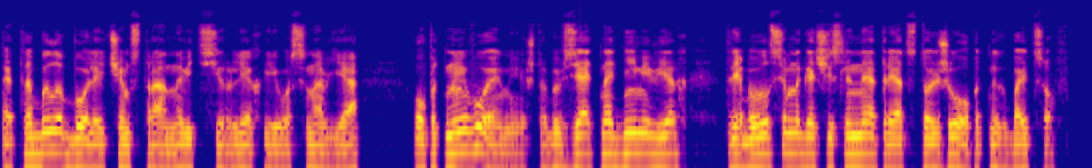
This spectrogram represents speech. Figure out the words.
Это было более чем странно, ведь Сир Лех и его сыновья — опытные воины, и чтобы взять над ними верх, требовался многочисленный отряд столь же опытных бойцов.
